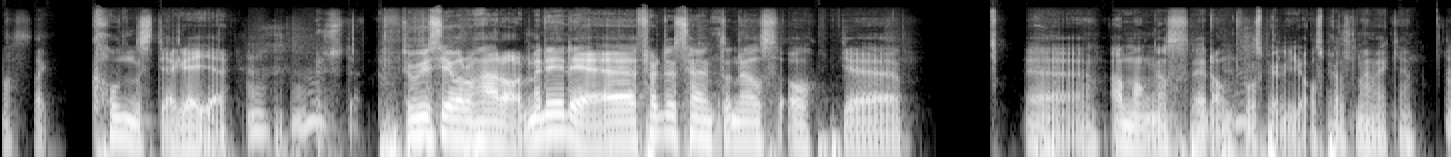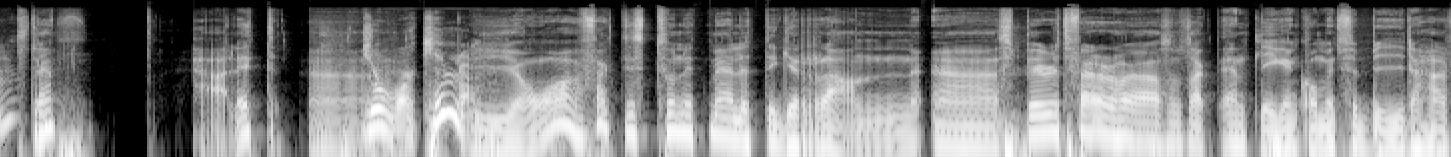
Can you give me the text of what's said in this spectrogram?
Massa konstiga grejer. Mhm. Så vi ser vad de här har. Men det är det. Uh, Freddy Sentinels och eh, eh, Among us är de två spel jag har spelat den här veckan. Just det. Härligt. Eh, Joakim då? Jag har faktiskt hunnit med lite grann. Uh, Spiritfarer har jag som sagt äntligen kommit förbi den här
